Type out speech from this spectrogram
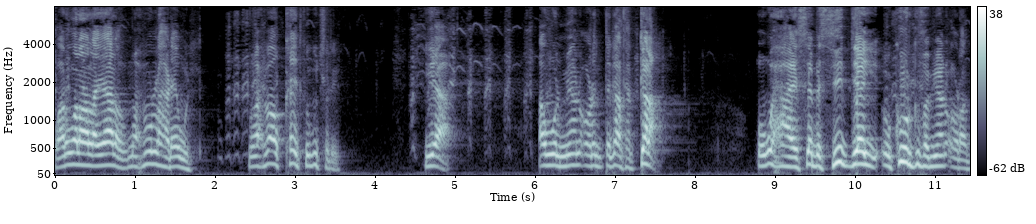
Waar walaalayaalow ma waxbuu la hadhay awel. Ma waxbaa kaydka ugu jiray yaa awal miyaan odhan dagaalka gala? Oo waxaa haysaba sii daaye oo ku hurgufa miyaan odhan?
